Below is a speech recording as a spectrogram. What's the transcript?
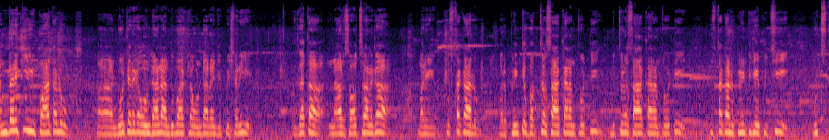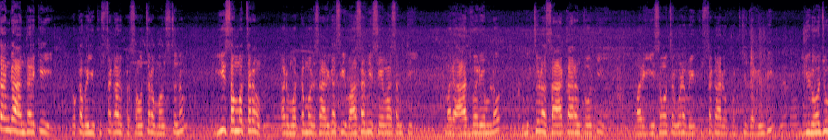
అందరికీ ఈ పాటలు నోటెడ్గా ఉండాలి అందుబాటులో ఉండాలని చెప్పేసి అని గత నాలుగు సంవత్సరాలుగా మరి పుస్తకాలు మరి ప్రింట్ భక్తుల సహకారంతో మిత్రుల సహకారంతో పుస్తకాలు ప్రింట్ చేపించి ఉచితంగా అందరికీ ఒక వెయ్యి పుస్తకాలు ప్రతి సంవత్సరం పంచుతున్నాం. ఈ సంవత్సరం మరి మొట్టమొదటిసారిగా శ్రీ వాసవి సేవా సమితి మరి ఆధ్వర్యంలో మిత్రుల సహకారంతో మరి ఈ సంవత్సరం కూడా వెయ్యి పుస్తకాలు కొట్టి జరిగింది. ఈరోజు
